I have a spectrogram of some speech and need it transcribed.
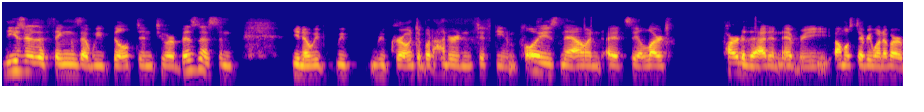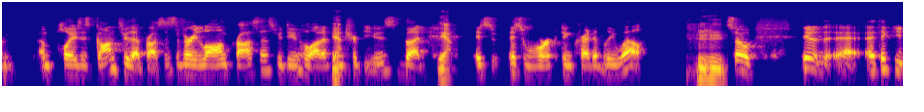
these are the things that we've built into our business, and you know, we've we've we've grown to about 150 employees now, and I'd say a large part of that, and every almost every one of our employees has gone through that process. It's a very long process. We do a lot of yeah. interviews, but yeah. it's it's worked incredibly well. Mm-hmm. So, you know, I think you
